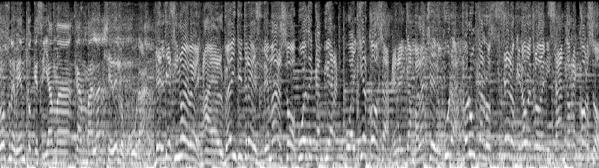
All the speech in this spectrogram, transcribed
Tenemos un evento que se llama Cambalache de Locura. Del 19 al 23 de marzo puede cambiar cualquier cosa en el Cambalache de Locura por un carro cero kilómetro de Nissan Torres Corso.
